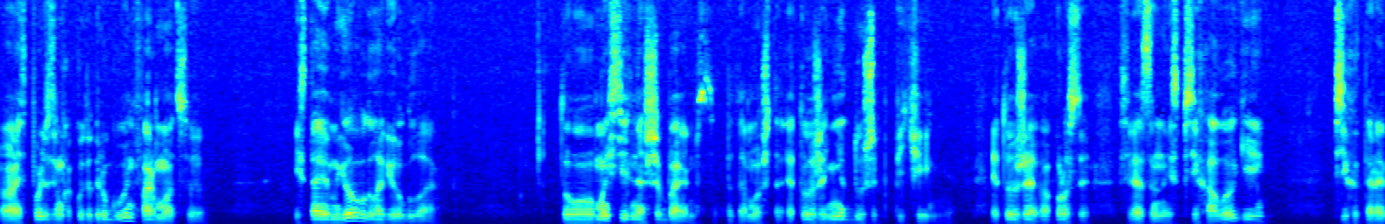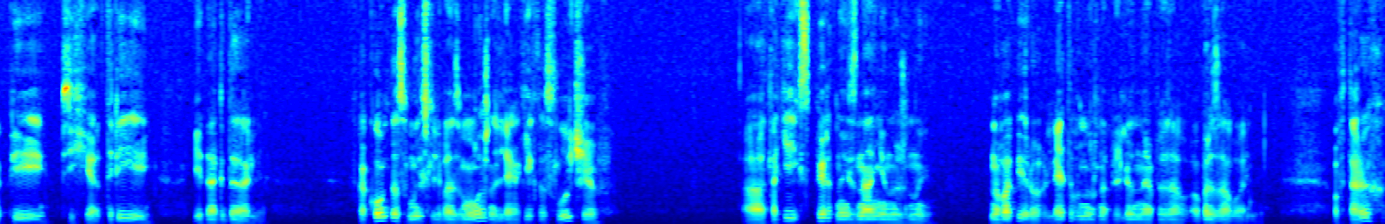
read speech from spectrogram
э, используем какую-то другую информацию и ставим ее во главе угла, то мы сильно ошибаемся, потому что это уже не душепопечение. Это уже вопросы, связанные с психологией, психотерапией, психиатрией и так далее. В каком-то смысле, возможно, для каких-то случаев а, такие экспертные знания нужны. Но, во-первых, для этого нужно определенное образование. Во-вторых,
